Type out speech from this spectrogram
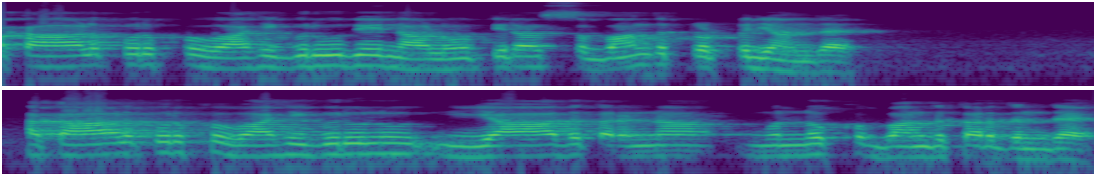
ਅਕਾਲ ਪੁਰਖ ਵਾਹਿਗੁਰੂ ਦੇ ਨਾਲੋਂ ਤੇਰਾ ਸਬੰਧ ਟੁੱਟ ਜਾਂਦਾ ਹੈ ਅਕਾਲ ਪੁਰਖ ਵਾਹਿਗੁਰੂ ਨੂੰ ਯਾਦ ਕਰਨਾ ਮਨੁੱਖ ਬੰਦ ਕਰ ਦਿੰਦਾ ਹੈ।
